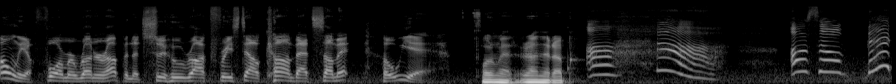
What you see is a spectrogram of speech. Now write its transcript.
Only a former runner-up in the Chihu Rock Freestyle Combat Summit. Oh yeah. Former runner-up. Uh-huh. Also, that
